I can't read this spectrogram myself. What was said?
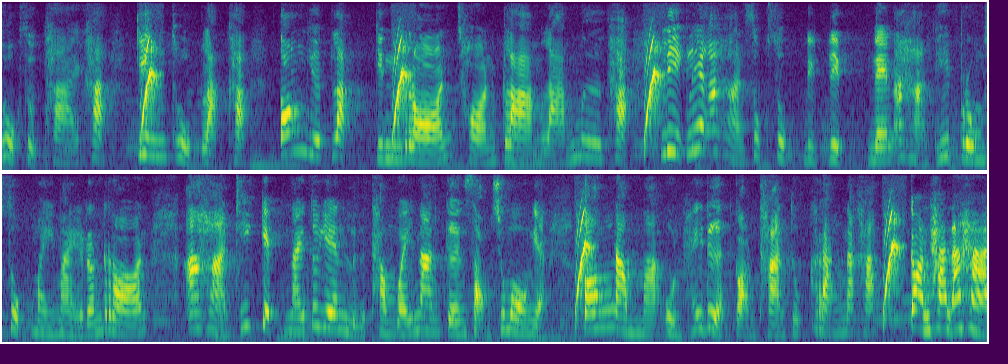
ถูกสุดท้ายค่ะ กินถูกหลักค่ะ ต้องยึดหลัก กินร้อนช้อนกลางล้างมือค่ะ หลีกเลี่ยงอาหารสุกๆ ดิบๆ เน้นอาหารที่ปรุงสุกใหม่ๆ ร้อนๆ อาหารที่เก็บในตู้เย็นหรือทำไว้นานเกิน 2 ชั่วโมงเนี่ยต้องนำมาอุ่นให้เดือดก่อนทานทุกครั้งนะคะ ก่อนทานอาหาร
